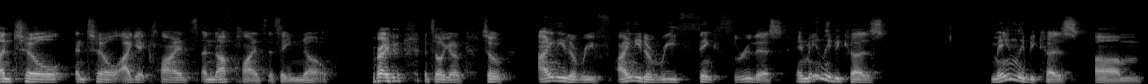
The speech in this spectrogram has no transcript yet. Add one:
until until I get clients enough clients that say no, right? Until I get them. So I need to re I need to rethink through this, and mainly because mainly because um,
